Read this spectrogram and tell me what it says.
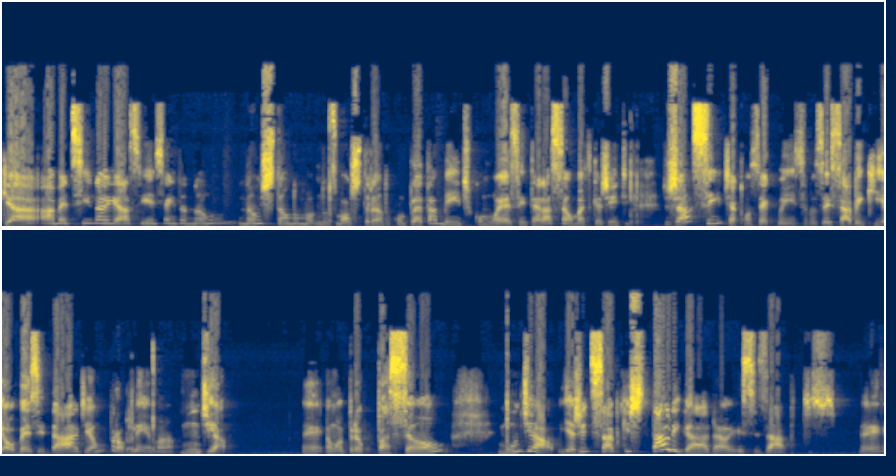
que a, a medicina e a ciência ainda não, não estão no, nos mostrando completamente como é essa interação, mas que a gente já sente a consequência. Vocês sabem que a obesidade é um problema mundial. Né? É uma preocupação mundial. E a gente sabe que está ligada a esses hábitos. Né?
